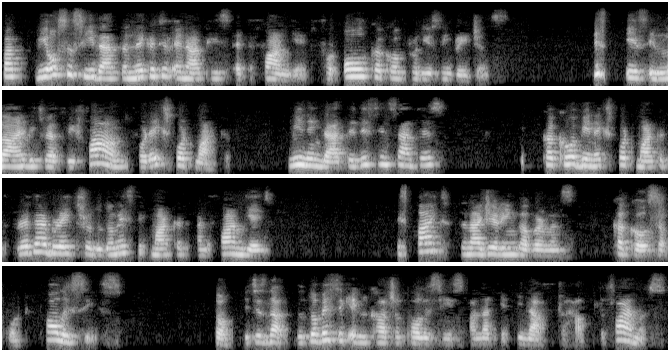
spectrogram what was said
but we also see that the negative NRPs at the farm gate for all cocoa producing regions. This is in line with what we found for the export market, meaning that the disincentives cocoa bean export market reverberate through the domestic market and the farm gate, despite the Nigerian government's cocoa support policies. So it is not, the domestic agricultural policies are not enough to help the farmers.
